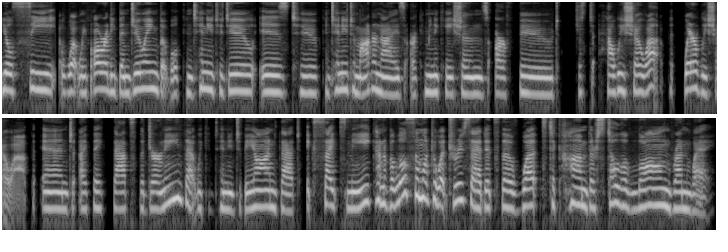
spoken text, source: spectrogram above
You'll see what we've already been doing, but will continue to do is to continue to modernize our communications, our food, just how we show up, where we show up. And I think that's the journey that we continue to be on that excites me. Kind of a little similar to what Drew said it's the what's to come. There's still a long runway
